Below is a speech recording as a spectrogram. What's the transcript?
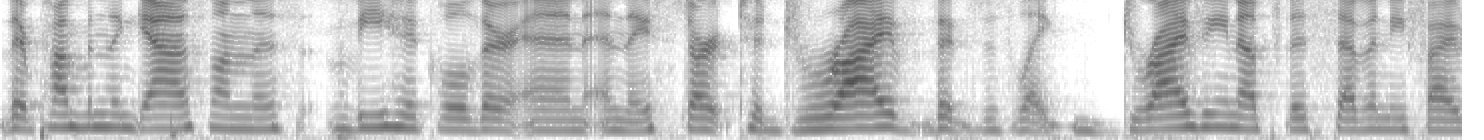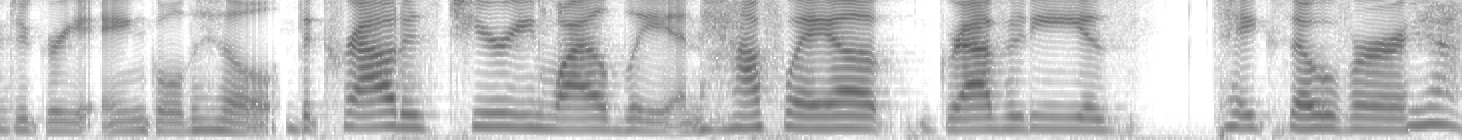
They're pumping the gas on this vehicle they're in, and they start to drive. That's just like driving up this 75 degree angled hill. The crowd is cheering wildly, and halfway up, gravity is takes over Yeah.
